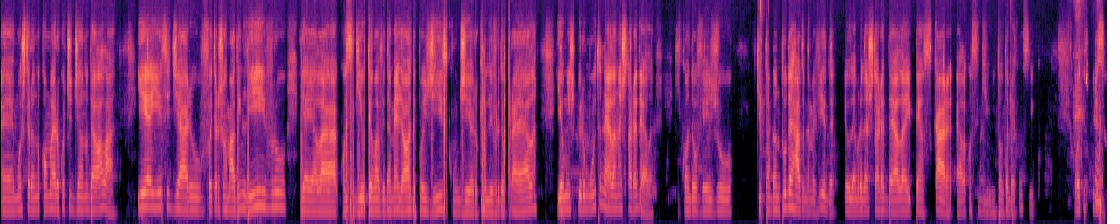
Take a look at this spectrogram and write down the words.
é, mostrando como era o cotidiano dela lá. E aí esse diário foi transformado em livro, e aí ela conseguiu ter uma vida melhor depois disso, com o dinheiro que o livro deu para ela. E eu me inspiro muito nela, na história dela. Que quando eu vejo que tá dando tudo errado na minha vida, eu lembro da história dela e penso, cara, ela conseguiu, então também consigo. Outra inspiração,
